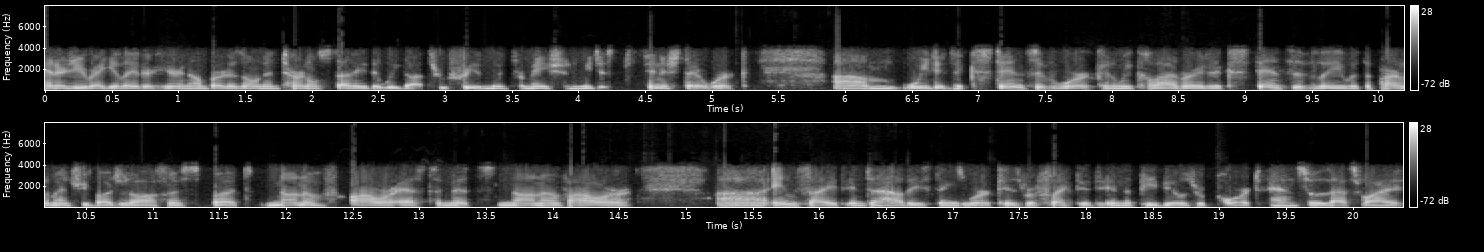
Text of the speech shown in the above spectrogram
energy regulator here in Alberta's own internal study that we got through Freedom of Information. We just finished their work. Um, we did extensive work and we collaborated extensively with the Parliamentary Budget Office, but none of our estimates, none of our uh, insight into how these things work is reflected in the PBO's report. And so that's why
